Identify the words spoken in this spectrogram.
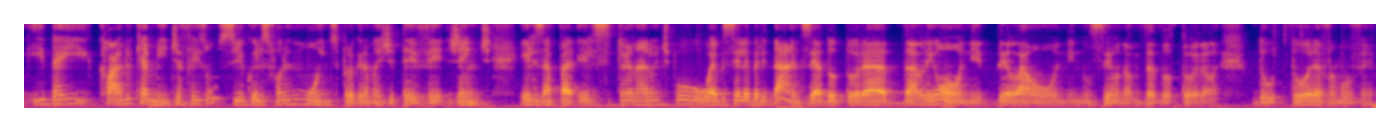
e daí, claro que a mídia fez um circo, eles foram em muitos programas de TV. Gente, eles, eles se tornaram, tipo, web celebridades. É a doutora Daleone, Delaone, não sei o nome da doutora lá. Doutora, vamos ver.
